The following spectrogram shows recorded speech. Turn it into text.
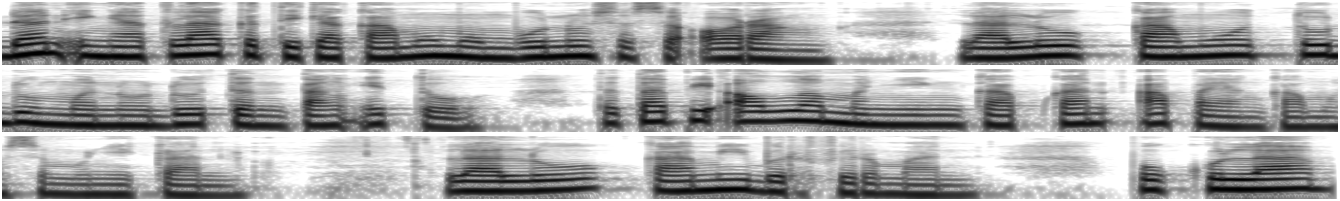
Dan ingatlah ketika kamu membunuh seseorang, lalu kamu tuduh menuduh tentang itu, tetapi Allah menyingkapkan apa yang kamu sembunyikan. Lalu kami berfirman, Pukullah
